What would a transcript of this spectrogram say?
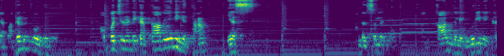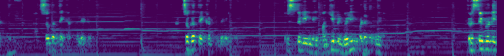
என் மகனுக்கு ஒரு ஆப்பர்ச்சுனிட்டி கத்தாவே நீங்க தரணும். எஸ் அந்த சொல்லுங்க நான் கால்களை முறிவை கட்டுவேன். நான் சுகத்தை கட்டளிடுவேன் நான் சுகத்தை கட்டளிடுவேன் கிறிஸ்துவினுடைய மகிமை வெளிப்படுகிறதை. நான் கிறிஸ்துவனுடைய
